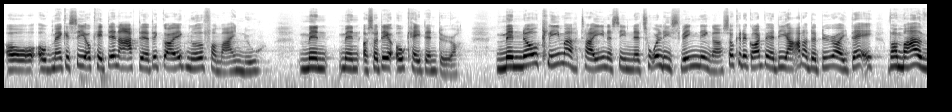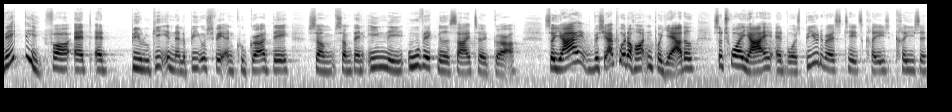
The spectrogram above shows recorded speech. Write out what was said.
Og, og man kan sige, okay, den art der, det gør ikke noget for mig nu. Men, men, og så det er okay, den dør. Men når klima tager en af sine naturlige svingninger, så kan det godt være, at de arter, der dør i dag, var meget vigtige for, at, at biologien eller biosfæren kunne gøre det, som, som den egentlig udviklede sig til at gøre. Så jeg, hvis jeg putter hånden på hjertet, så tror jeg, at vores biodiversitetskrise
